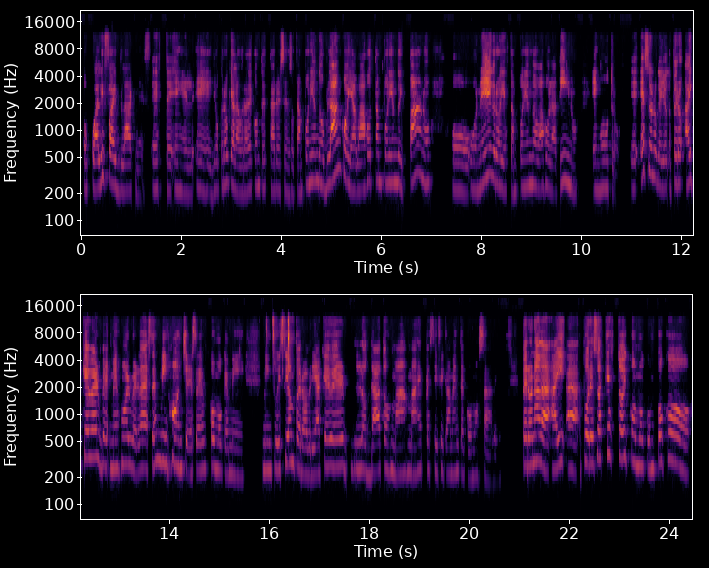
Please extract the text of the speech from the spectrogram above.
o qualified blackness. Este, en el, yo creo que a la hora de contestar el censo están poniendo blanco y abajo están poniendo hispano o, negro y están poniendo abajo latino en otro. Eso es lo que yo, pero hay que ver mejor, ¿verdad? Ese es mi hunch, ese es como que mi, mi intuición, pero habría que ver los datos más, más específicamente cómo salen. Pero nada, ahí, ah, por eso es que estoy como un poco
